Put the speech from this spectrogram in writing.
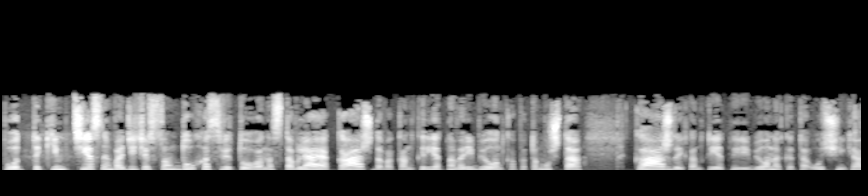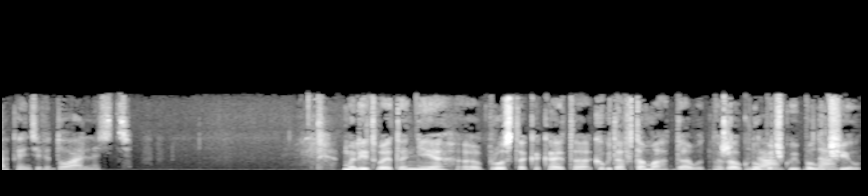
под таким тесным водительством Духа Святого, наставляя каждого конкретного ребенка, потому что каждый конкретный ребенок это очень яркая индивидуальность молитва это не э, просто какая-то, какой-то автомат, да, вот нажал кнопочку да, и получил.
